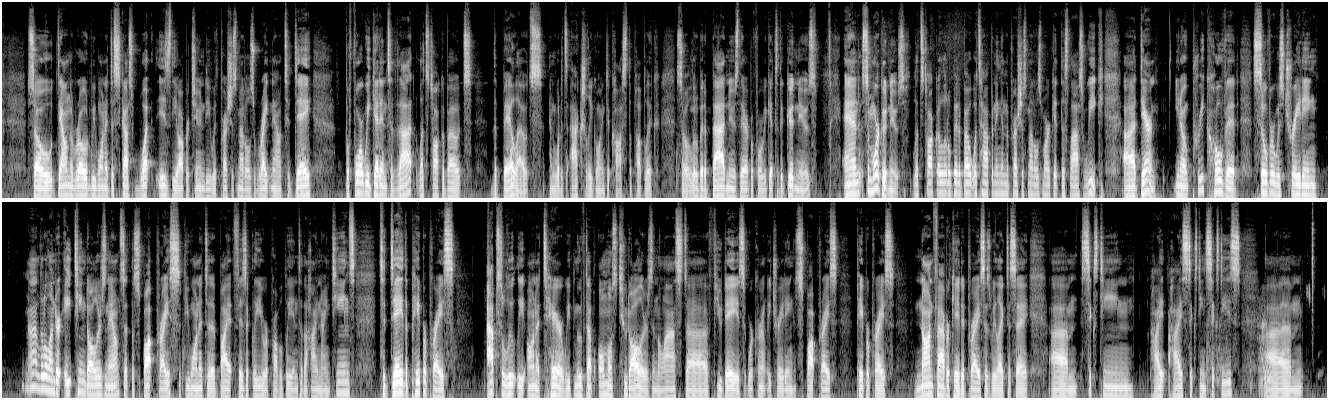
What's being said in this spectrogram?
so down the road, we want to discuss what is the opportunity with precious metals right now today. Before we get into that, let's talk about the bailouts and what it's actually going to cost the public. So a little bit of bad news there before we get to the good news. And some more good news. Let's talk a little bit about what's happening in the precious metals market this last week. Uh, Darren, you know, pre COVID, silver was trading a little under $18 an ounce at the spot price. If you wanted to buy it physically, you were probably into the high 19s. Today, the paper price absolutely on a tear. We've moved up almost $2 in the last uh, few days. We're currently trading spot price, paper price, non-fabricated price, as we like to say, um, 16 high high 1660s. Um,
